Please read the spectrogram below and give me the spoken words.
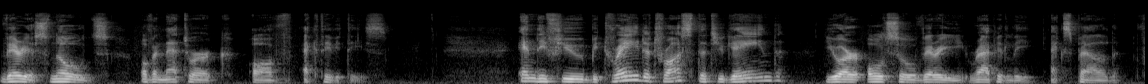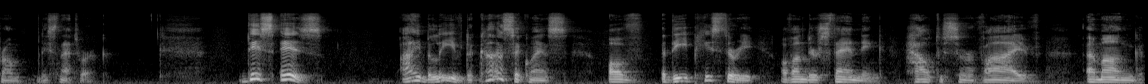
various nodes of a network of activities. And if you betray the trust that you gained, you are also very rapidly expelled from this network. This is, I believe, the consequence of a deep history of understanding how to survive among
